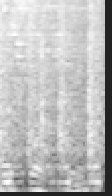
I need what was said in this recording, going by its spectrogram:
Reflection.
